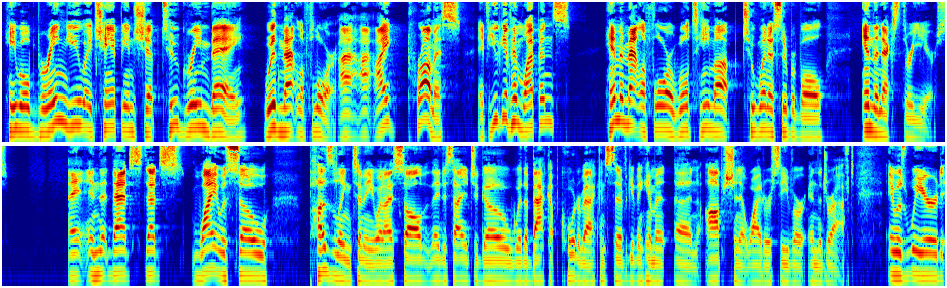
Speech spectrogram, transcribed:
He will bring you a championship to Green Bay with Matt LaFleur. I, I, I promise, if you give him weapons, him and Matt LaFleur will team up to win a Super Bowl in the next three years and that's that's why it was so puzzling to me when I saw that they decided to go with a backup quarterback instead of giving him a, an option at wide receiver in the draft. It was weird,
